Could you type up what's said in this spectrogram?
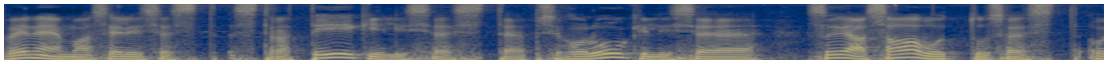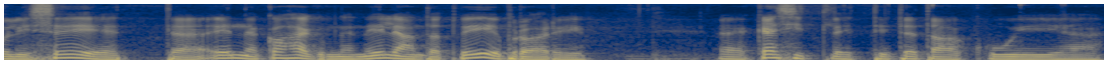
Venemaa sellisest strateegilisest äh, psühholoogilise sõja saavutusest oli see, et äh, enne kahekümne neljandat veebruari äh, käsitleti teda kui äh,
